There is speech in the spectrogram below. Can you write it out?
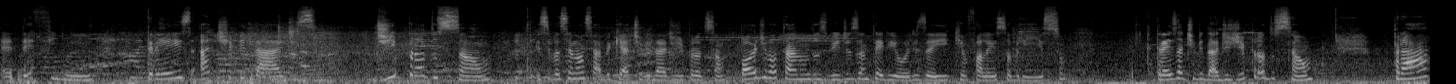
é definir três atividades de produção. E se você não sabe o que é atividade de produção, pode voltar num dos vídeos anteriores aí que eu falei sobre isso. Três atividades de produção para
